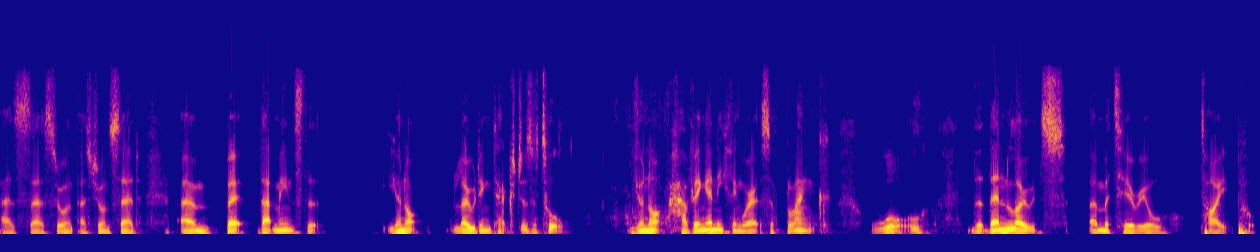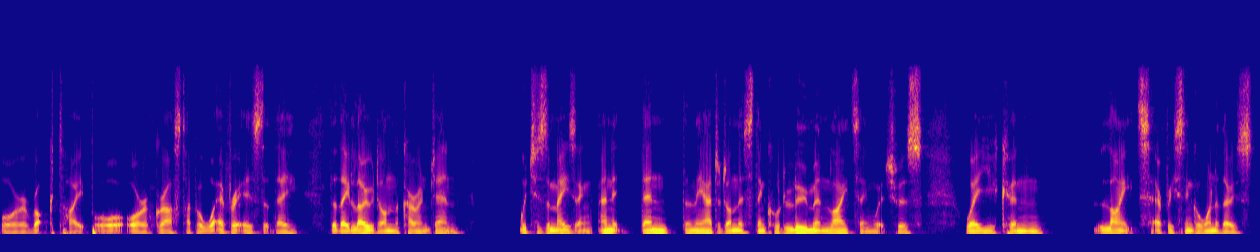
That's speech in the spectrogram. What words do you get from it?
as uh, Sean, as Sean said. Um, but that means that you're not loading textures at all. You're not having anything where it's a blank wall that then loads a material type or a rock type or, or a grass type or whatever it is that they that they load on the current gen which is amazing. And it then then they added on this thing called lumen lighting, which was where you can light every single one of those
